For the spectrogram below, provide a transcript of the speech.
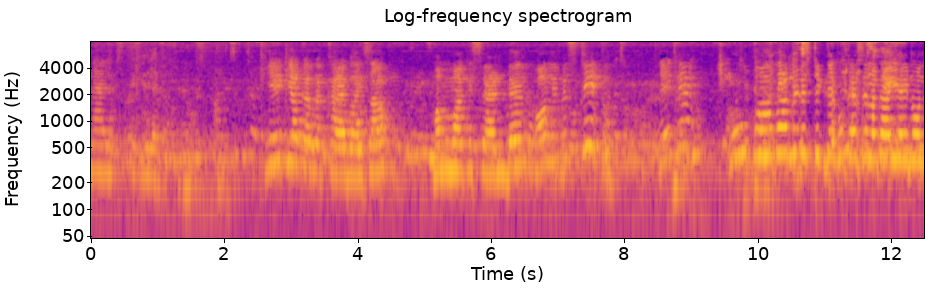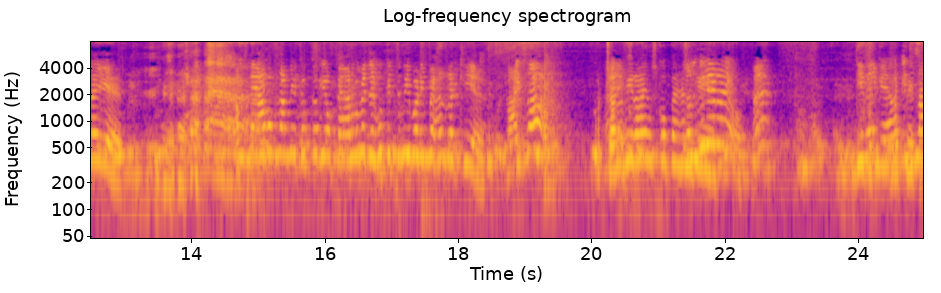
नया लिपस्टिक भी लगा ये क्या कर रखा है भाई साहब? मम्मा की सैंडल और लिपस्टिक देखे। बाबा लिपस्टिक देखो कैसे लगाई है इन्होंने ये। अपने आप अपना मेकअप कर लिया और पैरों में देखो कितनी बड़ी पहन रखी है। भाई साहब और चल भी रहा है उसको पहन चल भी के। ले रहे हो? हैं आप इतना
